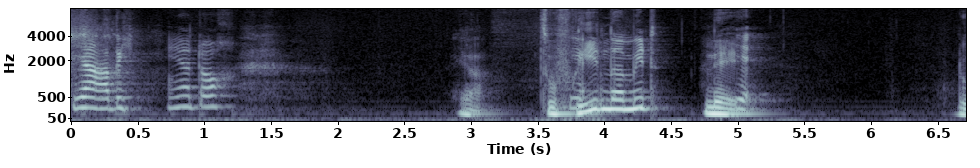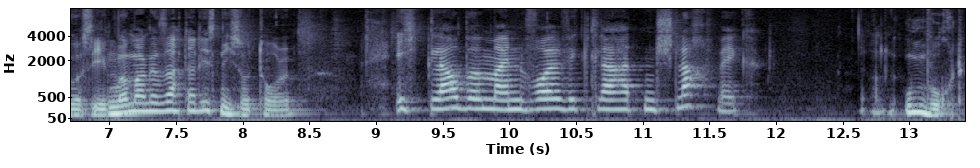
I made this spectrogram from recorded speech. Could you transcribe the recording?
Ja, habe ich. Ja, doch. Ja. Zufrieden damit? Nee. Ja. Du hast irgendwann mal gesagt, das ist nicht so toll. Ich glaube, mein Wollwickler hat einen Schlag weg. Umwucht.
